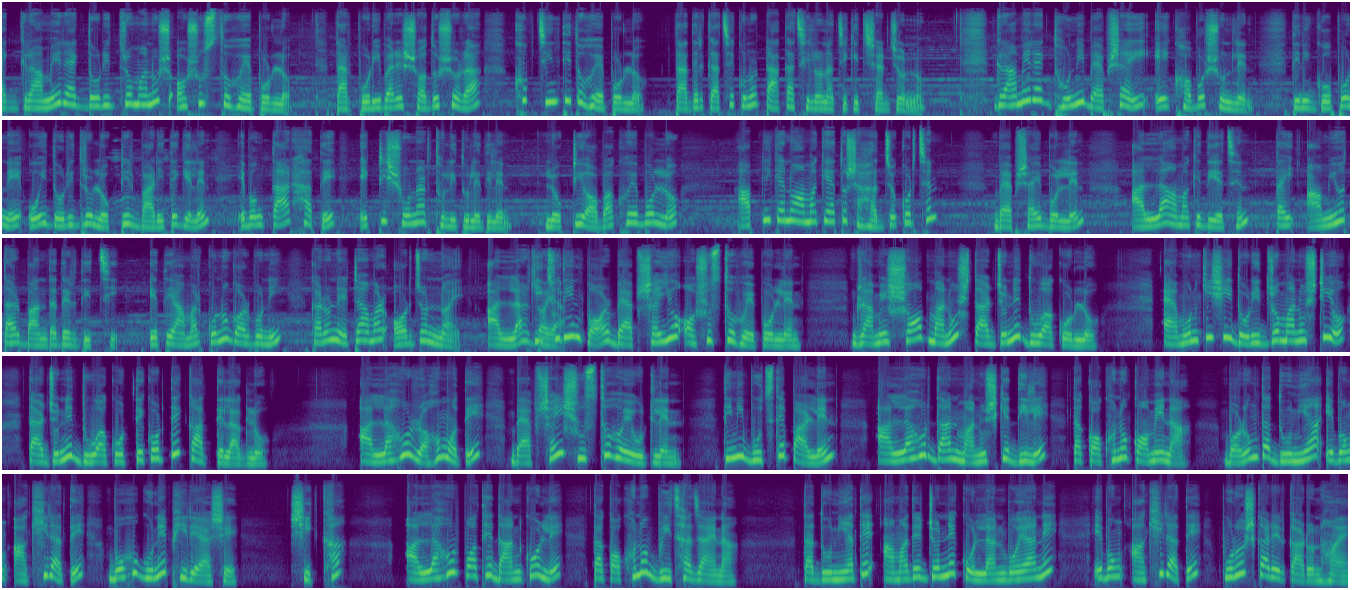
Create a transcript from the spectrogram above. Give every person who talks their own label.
Speaker 1: এক গ্রামের এক দরিদ্র মানুষ অসুস্থ হয়ে পড়ল। তার পরিবারের সদস্যরা খুব চিন্তিত হয়ে পড়ল। তাদের কাছে কোনো টাকা ছিল না চিকিৎসার জন্য। গ্রামের এক ধনী ব্যবসায়ী এই খবর শুনলেন। তিনি গোপনে ওই দরিদ্র লোকটির বাড়িতে গেলেন এবং তার হাতে একটি সোনার থলি তুলে দিলেন। লোকটি অবাক হয়ে বলল, আপনি কেন আমাকে এত সাহায্য করছেন? ব্যবসায়ী বললেন, আল্লাহ আমাকে দিয়েছেন, তাই আমিও তার বান্দাদের দিচ্ছি। এতে আমার কোনো গর্ব নেই, কারণ এটা আমার অর্জন নয়, আল্লাহর দয়া।
Speaker 2: কিছুদিন পর ব্যবসায়ীও অসুস্থ হয়ে পড়লেন। গ্রামের সব মানুষ তার জন্য দুয়া করল। এমনকি সেই দরিদ্র মানুষটিও তার জন্য দুয়া করতে করতে কাঁদতে লাগল। আল্লাহর রহমতে ব্যবসায়ী সুস্থ হয়ে উঠলেন। তিনি বুঝতে পারলেন, আল্লাহর দান মানুষকে দিলে তা কখনো কমে না, বরং তা দুনিয়া এবং আখিরাতে বহু গুণে ফিরে আসে। শিক্ষা আল্লাহর পথে দান করলে তা কখনো বৃছা যায় না। তা দুনিয়াতে আমাদের জন্যে কল্যাণ বয়ে আনে এবং আখিরাতে পুরস্কারের কারণ হয়।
